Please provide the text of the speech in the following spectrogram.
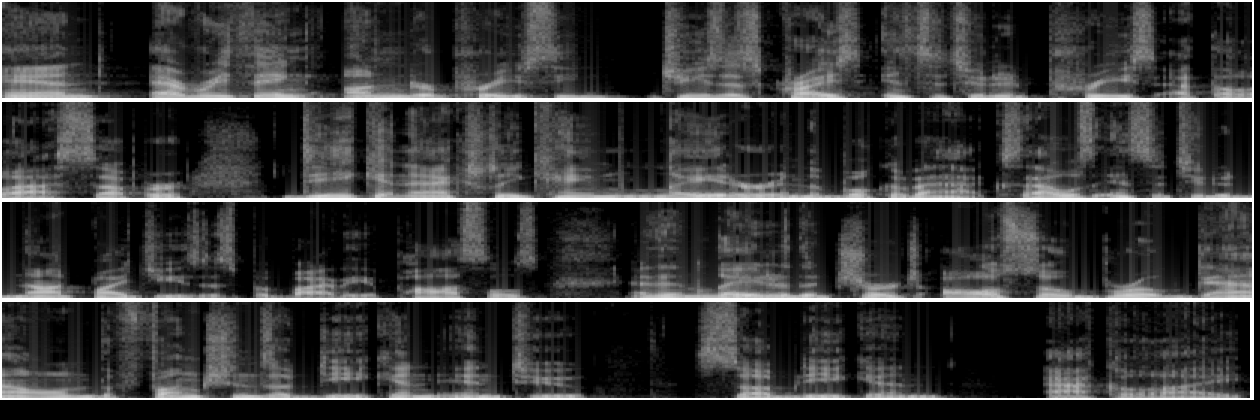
And everything under priest, see, Jesus Christ instituted priests at the Last Supper. Deacon actually came later in the book of Acts. That was instituted not by Jesus, but by the apostles. And then later, the church also broke down the functions of deacon into subdeacon, acolyte,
